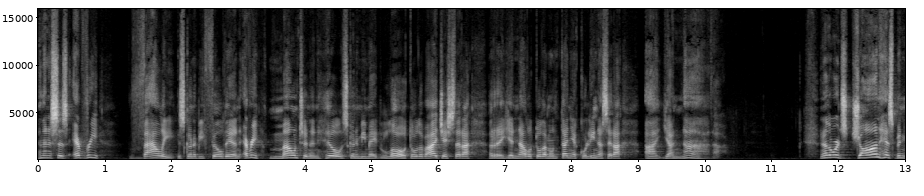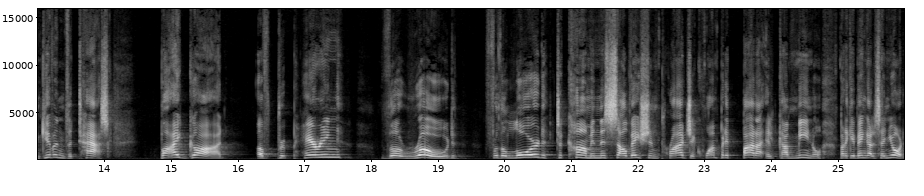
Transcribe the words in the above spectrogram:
And then it says, every valley is going to be filled in. Every mountain and hill is going to be made low. Todo valle será rellenado. Toda montaña, colina será allanada. In other words, John has been given the task by God of preparing the road for the Lord to come in this salvation project. Juan prepara el camino para que venga el Señor.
